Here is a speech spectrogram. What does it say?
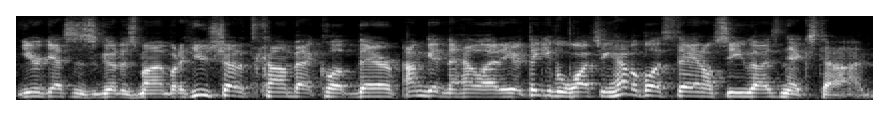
your guess is as good as mine. But a huge shout out to Combat Club there. I'm getting the hell out of here. Thank you for watching. Have a blessed day, and I'll see you guys next time.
